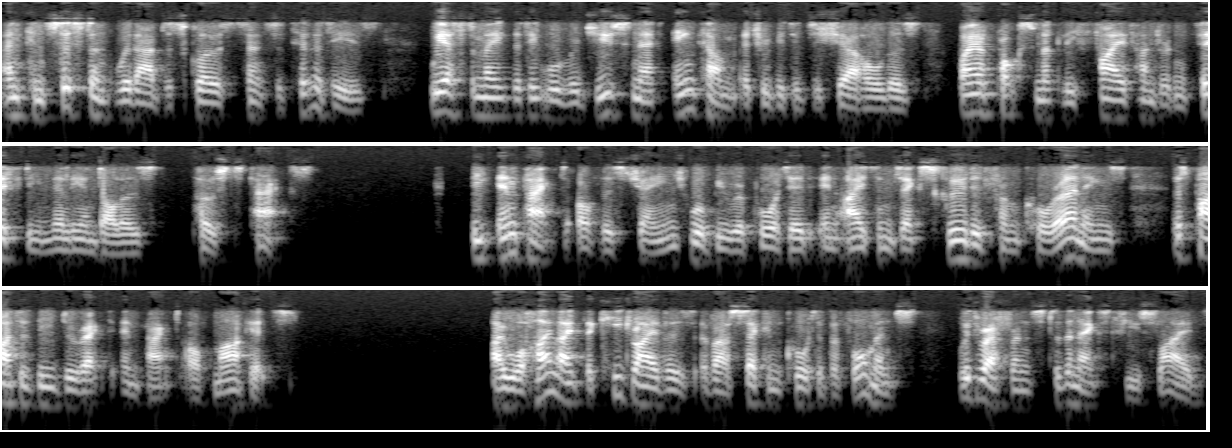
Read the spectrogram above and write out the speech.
and consistent with our disclosed sensitivities, we estimate that it will reduce net income attributed to shareholders by approximately $550 million post-tax. The impact of this change will be reported in items excluded from core earnings as part of the direct impact of markets. I will highlight the key drivers of our second quarter performance with reference to the next few slides.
